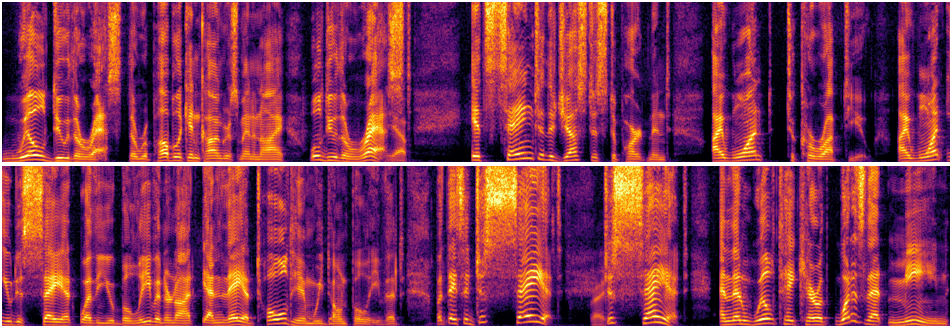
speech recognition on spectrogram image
we'll do the rest. The Republican congressman and I will do the rest. Yep. It's saying to the Justice Department, I want to corrupt you. I want you to say it whether you believe it or not. And they had told him we don't believe it, but they said, just say it. Right. Just say it. And then we'll take care of it. What does that mean?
